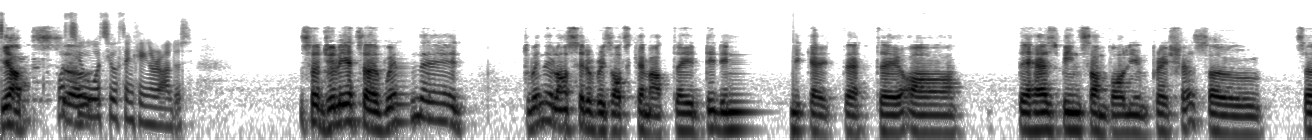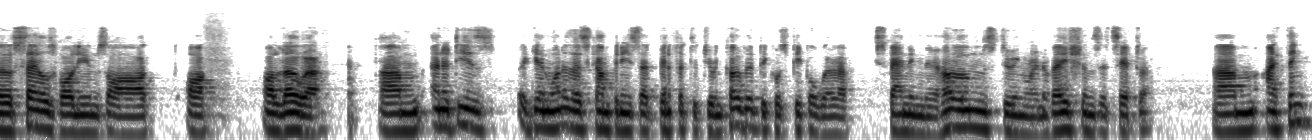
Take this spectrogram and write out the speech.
yeah. What's your What's your thinking around it? So, Giulietta, when the when the last set of results came out, they did indicate that they are there has been some volume pressure. So, so sales volumes are are are lower, um, and it is again one of those companies that benefited during COVID because people were expanding their homes, doing renovations, etc. Um, I think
